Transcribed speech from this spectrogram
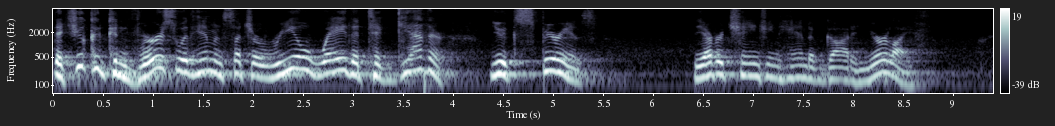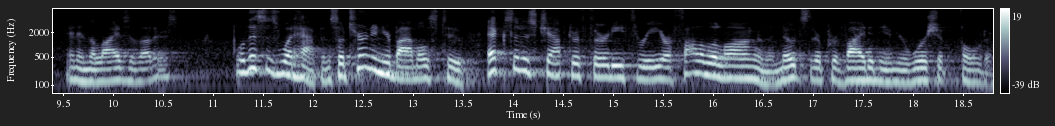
that you could converse with Him in such a real way that together you experience the ever changing hand of God in your life and in the lives of others? Well, this is what happens. So turn in your Bibles to Exodus chapter 33 or follow along in the notes that are provided in your worship folder.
